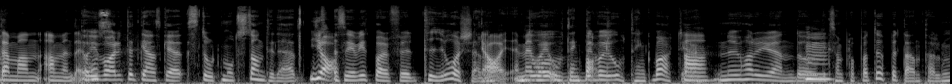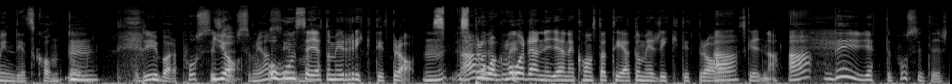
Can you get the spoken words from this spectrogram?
där man använder Det har ju varit ett ganska stort motstånd till det. Ja. Alltså jag vet bara för tio år sedan. Ja, men det var ju otänkbart. Det var ju otänkbart ja. Ja. Nu har det ju ändå Mm. liksom ploppat upp ett antal myndighetskonton. Mm. Och det är ju bara positivt Ja, som jag och ser hon det. säger att de är riktigt bra. Mm. Ja, Språkvården i henne konstaterar att de är riktigt bra Ja. skrivna. Ja, det är ju jättepositivt.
